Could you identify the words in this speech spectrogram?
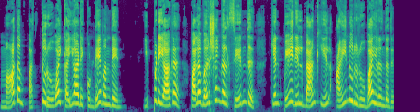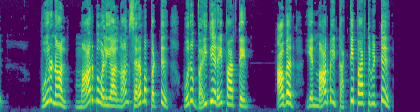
மாதம் பத்து ரூபாய் கையாடிக் கொண்டே வந்தேன். இப்படியாக பல வருஷங்கள் சேர்ந்து என் பேரில் பேங்கில் ஐநூறு ரூபாய் இருந்தது. ஒரு நாள் மார்பு வழியால் நான் சிரமப்பட்டு ஒரு வைத்தியரை பார்த்தேன். அவர் என் மார்பை தட்டி பார்த்துவிட்டு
